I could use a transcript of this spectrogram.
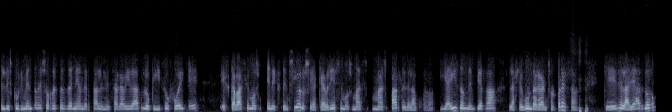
el descubrimiento de esos restos de Neandertal en esa cavidad lo que hizo fue que excavásemos en extensión, o sea, que abriésemos más, más parte de la cueva. Y ahí es donde empieza la segunda gran sorpresa, que es el hallazgo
